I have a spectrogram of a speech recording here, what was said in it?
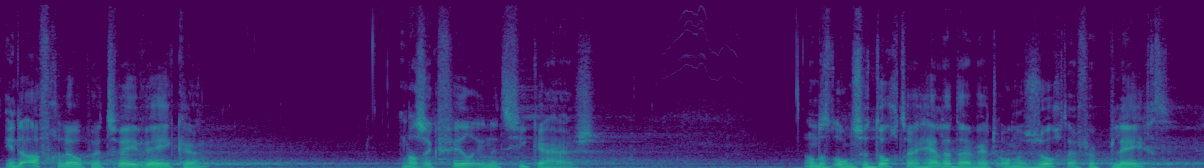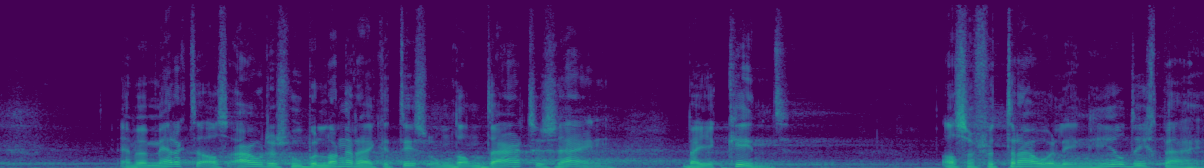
In de afgelopen twee weken was ik veel in het ziekenhuis. Omdat onze dochter Helle daar werd onderzocht en verpleegd. En we merkten als ouders hoe belangrijk het is om dan daar te zijn bij je kind. Als een vertrouweling, heel dichtbij.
